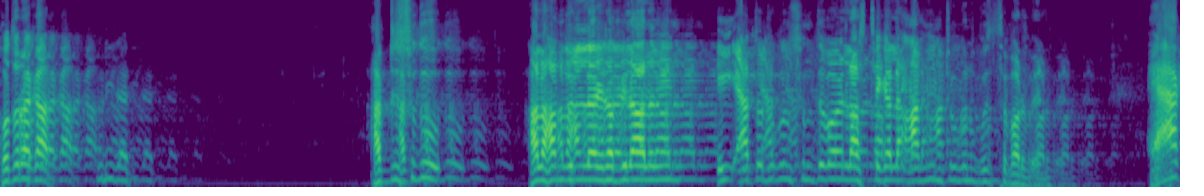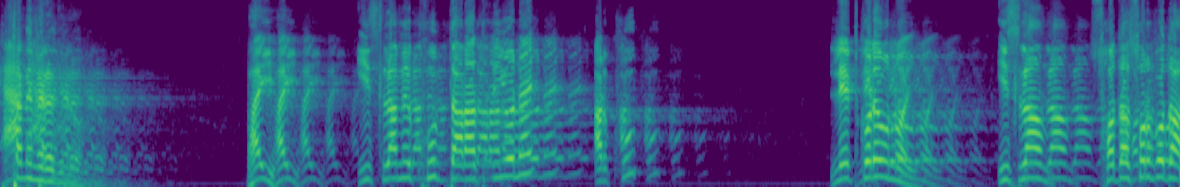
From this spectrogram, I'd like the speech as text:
কত টাকা আপনি শুধু আলহামদুলিল্লাহ রাব্বিল আলামিন এই এতটুকুন শুনতে পাবেন লাস্টে গেলে আমিন টুকুন বুঝতে পারবেন। এক টানে মেরে দিল। ভাই ইসলামে খুব তাড়াতাড়িও নেই আর খুব লেট করেও নয়। ইসলাম সদা সর্বদা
